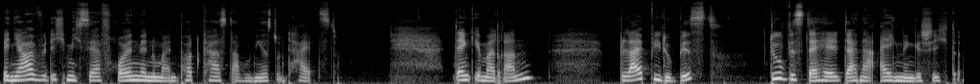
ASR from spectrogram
wenn ja, würde ich mich sehr freuen, wenn du meinen Podcast abonnierst und teilst. Denk immer dran, bleib wie du bist. Du bist der Held deiner eigenen Geschichte.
